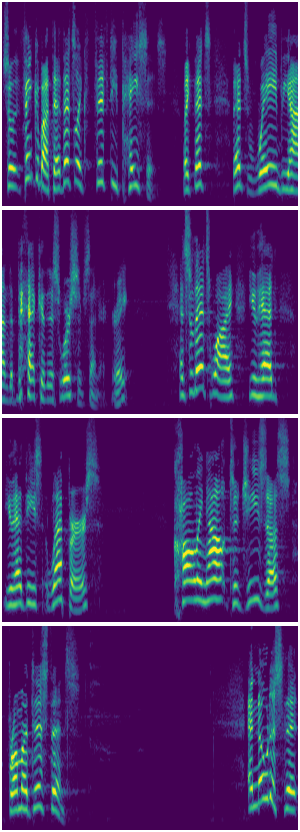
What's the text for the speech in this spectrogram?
So think about that. That's like 50 paces. Like that's that's way beyond the back of this worship center, right? And so that's why you had you had these lepers calling out to Jesus from a distance. And notice that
